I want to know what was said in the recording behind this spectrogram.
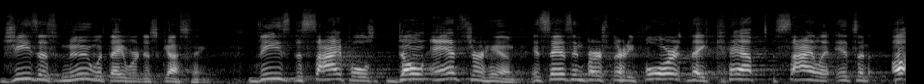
Jesus knew what they were discussing. These disciples don't answer him. It says in verse 34, they kept silent. It's an uh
